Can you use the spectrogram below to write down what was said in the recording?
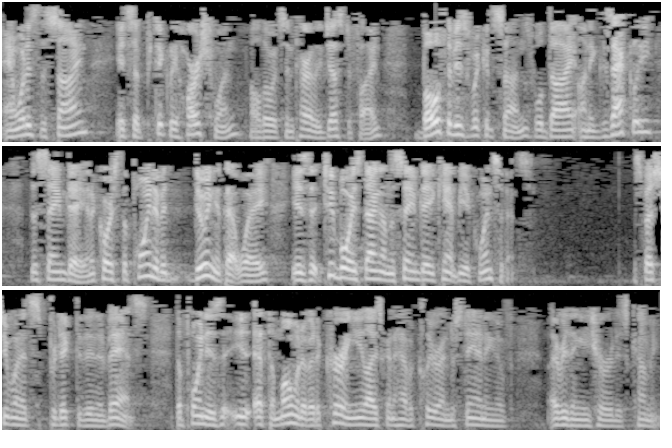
And what is the sign? It's a particularly harsh one, although it's entirely justified. Both of his wicked sons will die on exactly the same day. And of course, the point of it, doing it that way is that two boys dying on the same day can't be a coincidence especially when it's predicted in advance. The point is, at the moment of it occurring, Eli's going to have a clear understanding of everything he heard is coming.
